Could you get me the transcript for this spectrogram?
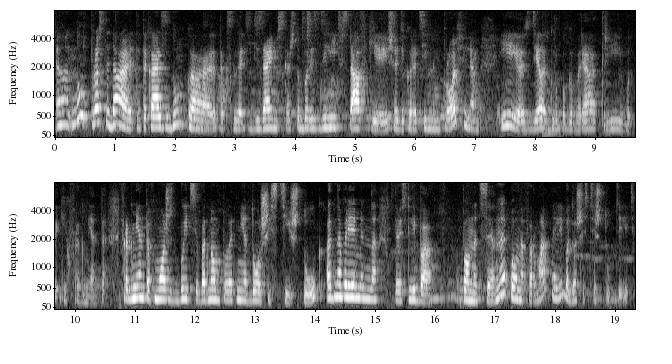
А, ну, просто да, это такая задумка, так сказать, дизайнерская, чтобы разделить вставки еще декоративным профилем и сделать, грубо говоря, три вот таких фрагмента. Фрагментов может быть в одном полотне до 6 штук одновременно, то есть либо полноценное, полноформатное, либо до 6 штук делить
